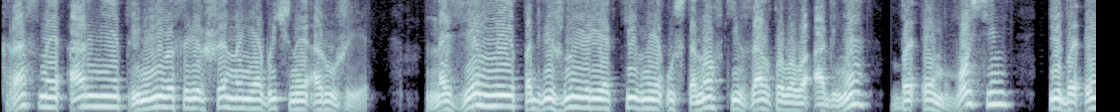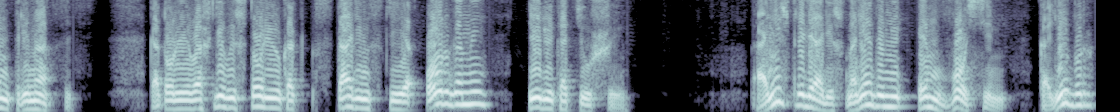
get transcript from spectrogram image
Красная армия применила совершенно необычное оружие — наземные подвижные реактивные установки залпового огня БМ-8 и БМ-13, которые вошли в историю как сталинские органы или «Катюши». Они стреляли снарядами М8, калибр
